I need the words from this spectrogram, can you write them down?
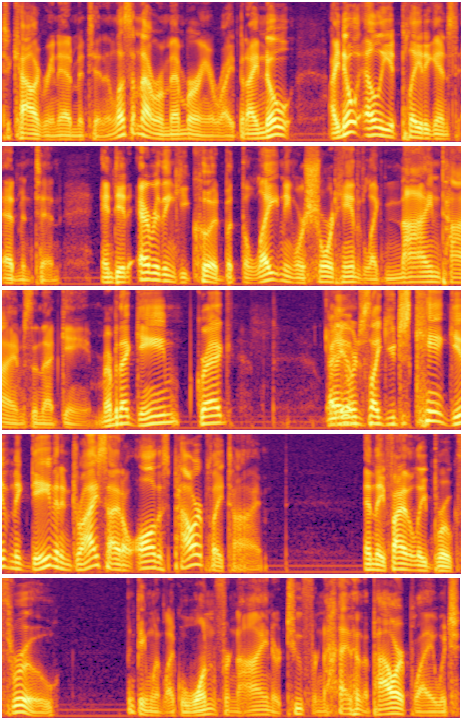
to Calgary and Edmonton, unless I'm not remembering it right. But I know I know Elliott played against Edmonton and did everything he could, but the Lightning were shorthanded like nine times in that game. Remember that game, Greg? And they were just like, you just can't give McDavid and Draisaitl all this power play time. And they finally broke through. I think they went like one for nine or two for nine on the power play, which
